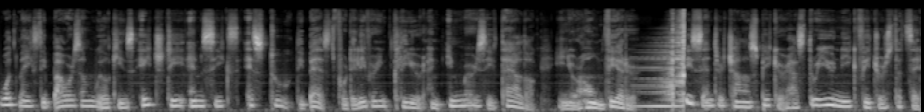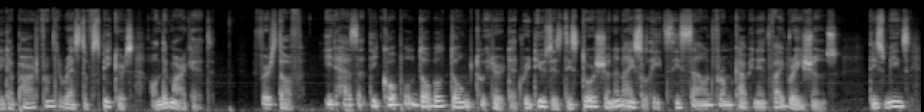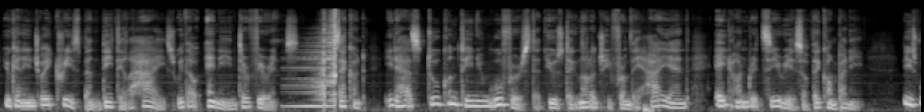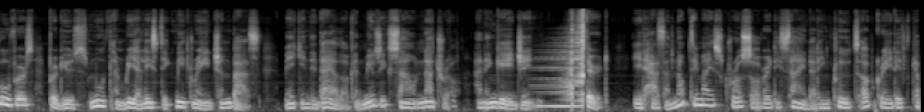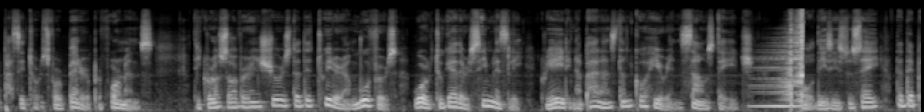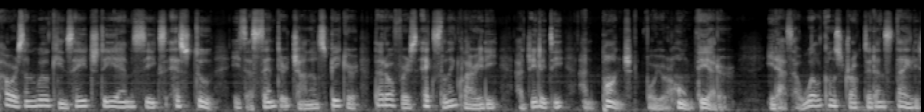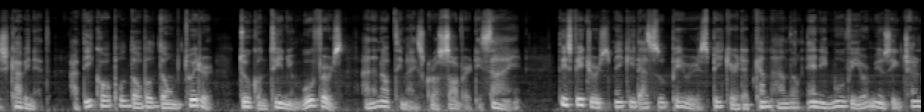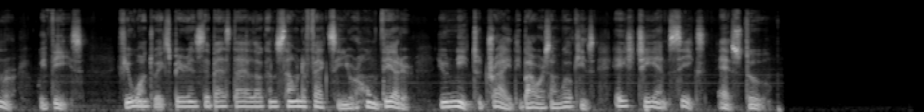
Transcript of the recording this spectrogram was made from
What makes the Bowers & Wilkins HT-M6S2 the best for delivering clear and immersive dialogue in your home theater? This center channel speaker has three unique features that set it apart from the rest of speakers on the market. First off, it has a decoupled double dome tweeter that reduces distortion and isolates the sound from cabinet vibrations. This means you can enjoy crisp and detailed highs without any interference. Second, it has two continuum woofers that use technology from the high-end 800 series of the company. These woofers produce smooth and realistic mid-range and bass, making the dialogue and music sound natural and engaging. Third, it has an optimized crossover design that includes upgraded capacitors for better performance. The crossover ensures that the tweeter and woofers work together seamlessly, creating a balanced and coherent soundstage. All this is to say that the Bowers & Wilkins HT-M6S2 is a center channel speaker that offers excellent clarity, agility, and punch for your home theater. It has a well-constructed and stylish cabinet, a decoupled double-dome tweeter, two continuum woofers, and an optimized crossover design. These features make it a superior speaker that can handle any movie or music genre with ease. If you want to experience the best dialogue and sound effects in your home theater, you need to try the Bowers & Wilkins HT-M6S2.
